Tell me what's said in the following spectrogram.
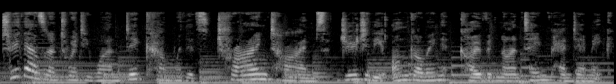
Two thousand and twenty-one did come with its trying times due to the ongoing COVID 19 pandemic,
